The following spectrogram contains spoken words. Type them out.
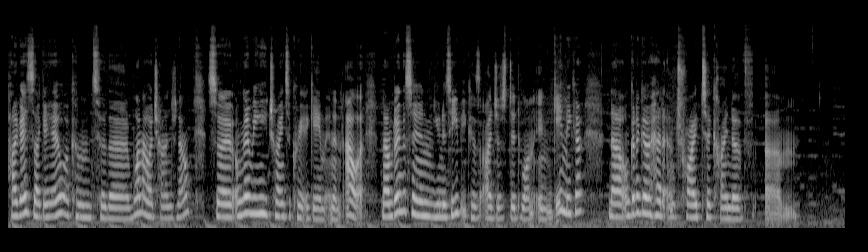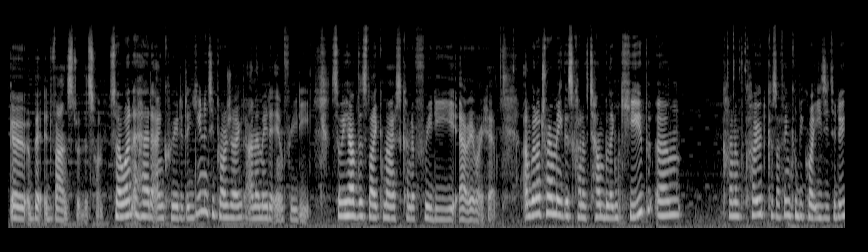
Hi guys, Zyger here, welcome to the one hour challenge now. So I'm going to be trying to create a game in an hour. Now I'm doing this in Unity because I just did one in GameMaker. Now I'm going to go ahead and try to kind of um, go a bit advanced with this one. So I went ahead and created a Unity project and I made it in 3D. So we have this like nice kind of 3D area right here. I'm going to try and make this kind of tumbling cube um, kind of code because I think it'll be quite easy to do.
